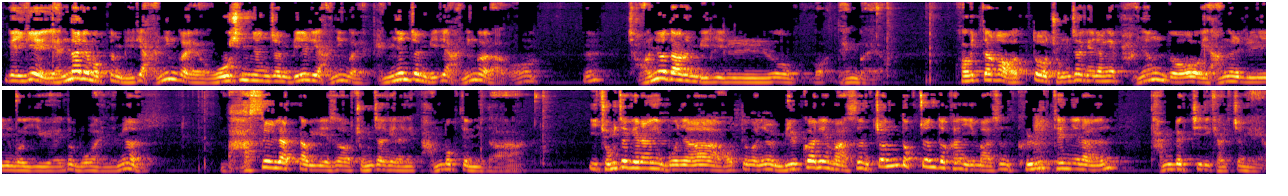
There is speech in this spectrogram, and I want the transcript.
그러니까 이게 옛날에 먹던 밀이 아닌 거예요. 50년 전 밀이 아닌 거예요. 100년 전 밀이 아닌 거라고. 예? 전혀 다른 밀로 뭐 된 거예요. 거기다가 또 종자 개량의 방향도 양을 늘리는 것 이외에도 뭐가 있냐면 맛을 갖다 위해서 종자 개량이 반복됩니다. 이 종자 개량이 뭐냐 어떤 거냐면 밀가루의 맛은 쫀득쫀득한 이 맛은 글루텐이라는 단백질이 결정해요.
